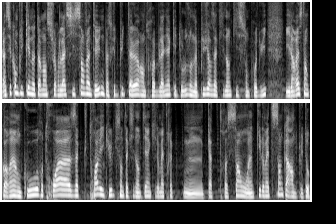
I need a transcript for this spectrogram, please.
assez compliqué notamment sur la 621 parce que depuis tout à l'heure entre Blagnac et Toulouse, on a plusieurs accidents qui se sont produits. Il en reste encore un en cours. Trois, trois véhicules qui sont accidentés, un kilomètre hum, 400 ou un kilomètre 140 plutôt.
